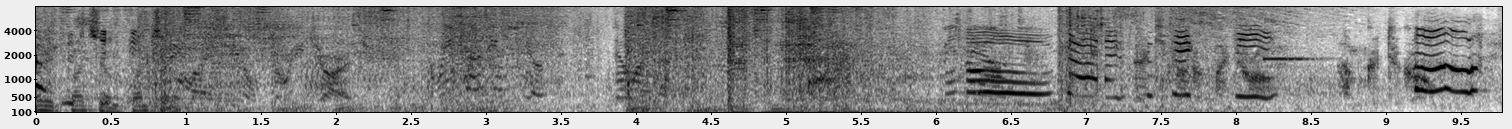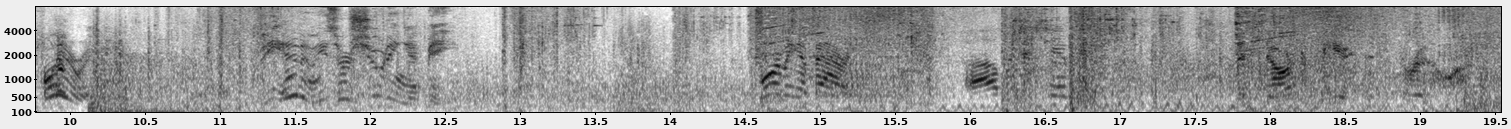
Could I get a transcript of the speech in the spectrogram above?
Everybody punch him, punch him. Me! drone. I'm good to go. No! Firing. The enemies are shooting at me. Forming a barrier. The ship. The dark pierces through.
